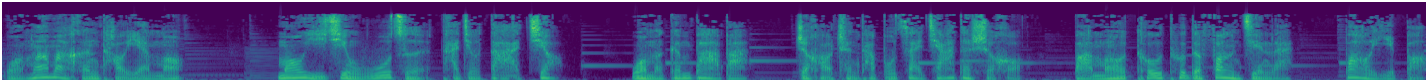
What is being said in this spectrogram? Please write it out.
我妈妈很讨厌猫，猫一进屋子，它就大叫。我们跟爸爸只好趁它不在家的时候，把猫偷偷的放进来，抱一抱。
